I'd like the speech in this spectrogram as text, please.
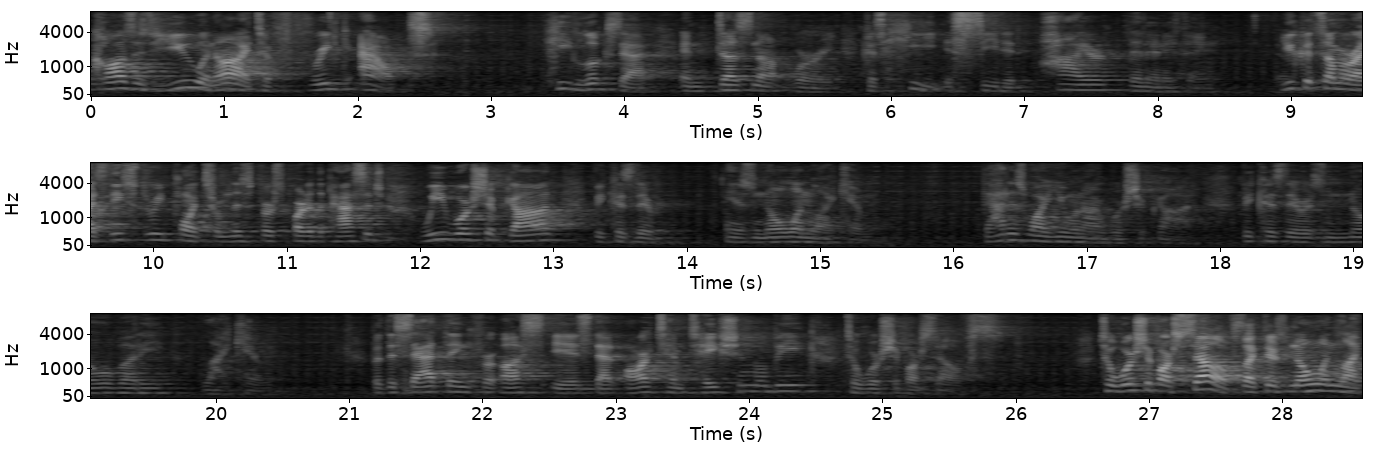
causes you and I to freak out, He looks at and does not worry because He is seated higher than anything. You could summarize these three points from this first part of the passage. We worship God because there is no one like him. That is why you and I worship God, because there is nobody like him. But the sad thing for us is that our temptation will be to worship ourselves. To worship ourselves like there's no one like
